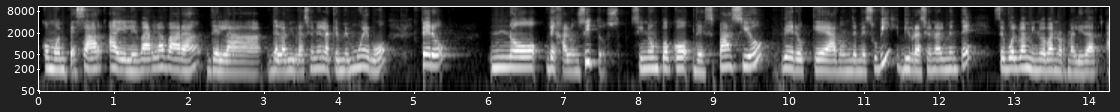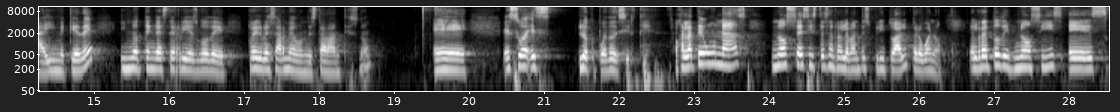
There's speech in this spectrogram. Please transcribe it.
como empezar a elevar la vara de la, de la vibración en la que me muevo, pero no de jaloncitos, sino un poco despacio, pero que a donde me subí vibracionalmente se vuelva mi nueva normalidad, ahí me quede y no tenga este riesgo de regresarme a donde estaba antes, ¿no? Eh, eso es lo que puedo decirte. Ojalá te unas, no sé si estés en relevante espiritual, pero bueno, el reto de hipnosis es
